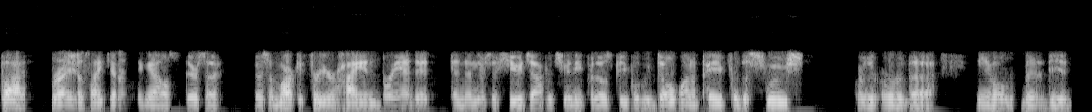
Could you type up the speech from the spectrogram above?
But right. just like everything else, there's a there's a market for your high end branded, and then there's a huge opportunity for those people who don't want to pay for the swoosh or the, or the you know the the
